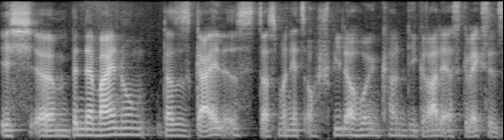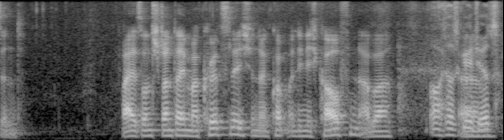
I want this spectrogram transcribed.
ich ähm, bin der Meinung, dass es geil ist, dass man jetzt auch Spieler holen kann, die gerade erst gewechselt sind. Weil sonst stand da immer kürzlich und dann konnte man die nicht kaufen, aber Ach, das geht Ähm, jetzt.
